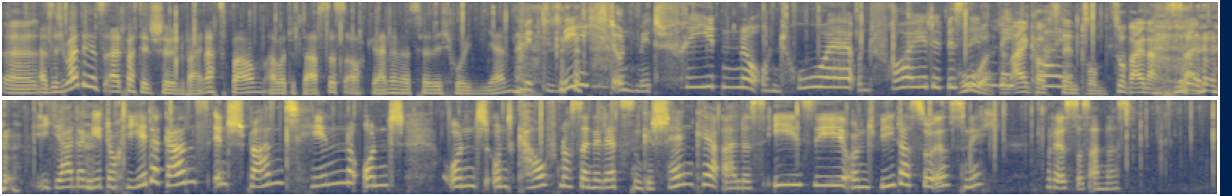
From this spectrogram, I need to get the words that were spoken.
Äh, also ich wollte jetzt einfach den schönen Weihnachtsbaum, aber du darfst das auch gerne natürlich ruinieren. Mit Licht und mit Frieden und Ruhe und Freude, Ruhe im Einkaufszentrum zur Weihnachtszeit. ja, da geht doch jeder ganz entspannt hin und, und, und kauft noch seine letzten Geschenke, alles easy und wie das so ist, nicht? Oder ist das anders?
